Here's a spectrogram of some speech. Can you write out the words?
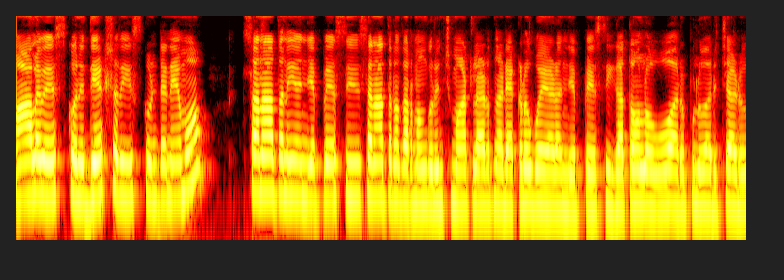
మాల వేసుకొని దీక్ష తీసుకుంటేనేమో సనాతని అని చెప్పేసి సనాతన ధర్మం గురించి మాట్లాడుతున్నాడు ఎక్కడికి పోయాడని చెప్పేసి గతంలో ఓ అరుపులు అరిచాడు.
